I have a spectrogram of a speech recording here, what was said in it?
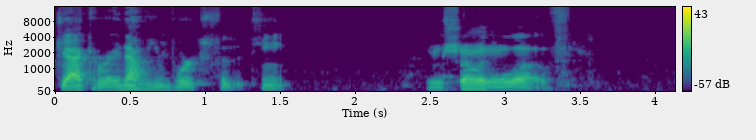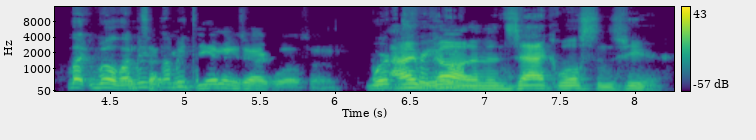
jacket right now. He works for the team. I'm showing love. Like, Will, let me let me. DMing Zach Wilson. We're I'm trading. gone, and then Zach Wilson's here.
